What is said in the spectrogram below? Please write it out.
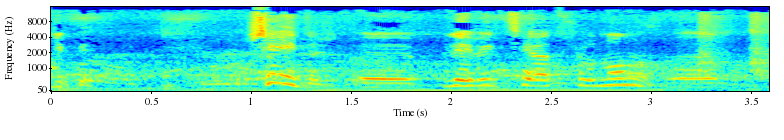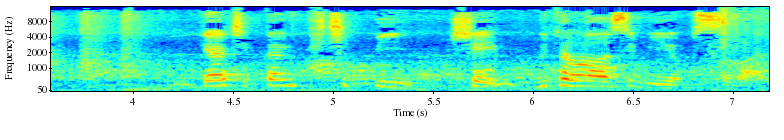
gibi. Şeydir, e, playback tiyatronun e, gerçekten küçük bir şey, mütevazi bir yapısı var.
